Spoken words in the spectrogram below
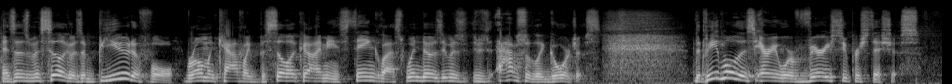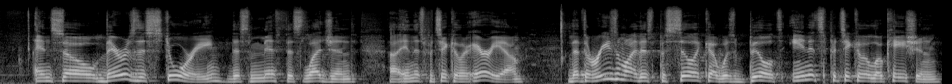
And so this basilica was a beautiful Roman Catholic basilica. I mean, stained glass windows. It was, it was absolutely gorgeous. The people of this area were very superstitious. And so there is this story, this myth, this legend uh, in this particular area that the reason why this basilica was built in its particular location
